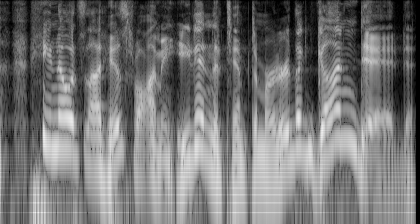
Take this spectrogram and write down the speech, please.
you know, it's not his fault. I mean, he didn't attempt to murder, the gun did.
